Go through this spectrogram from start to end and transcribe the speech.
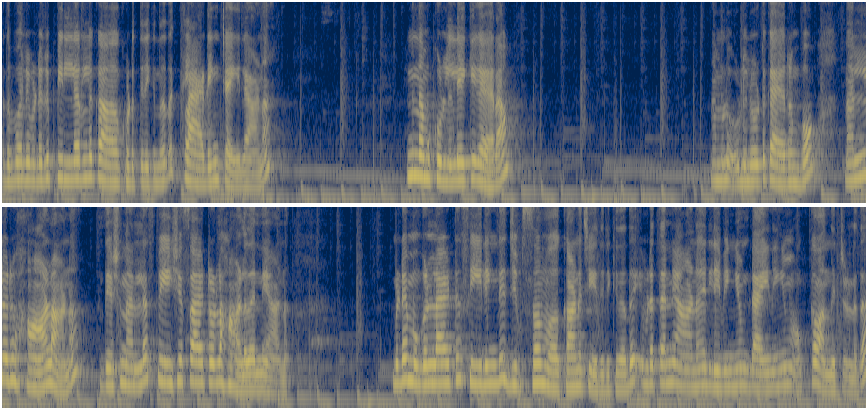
അതുപോലെ ഇവിടെ ഒരു പില്ലറിൽ കൊടുത്തിരിക്കുന്നത് ക്ലാഡിംഗ് ടൈലാണ് ഇനി നമുക്ക് ഉള്ളിലേക്ക് കയറാം. നമ്മൾ ഉള്ളിലോട്ട് കയറുമ്പോൾ നല്ലൊരു ഹാളാണ് അത്യാവശ്യം നല്ല സ്പേഷ്യസ് ആയിട്ടുള്ള ഹാൾ തന്നെയാണ്. ഇവിടെ മുകളിലായിട്ട് സീലിംഗിൽ ജിപ്സം വർക്കാണ് ചെയ്തിരിക്കുന്നത്. ഇവിടെ തന്നെയാണ് ലിവിങ്ങും ഡൈനിങ്ങും ഒക്കെ വന്നിട്ടുള്ളത്.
